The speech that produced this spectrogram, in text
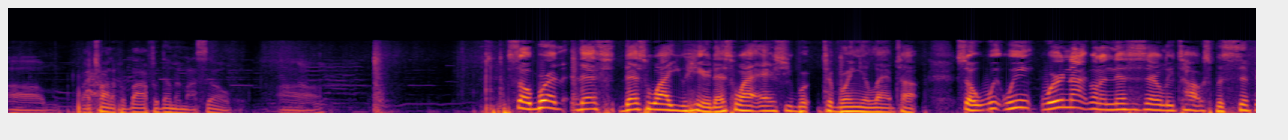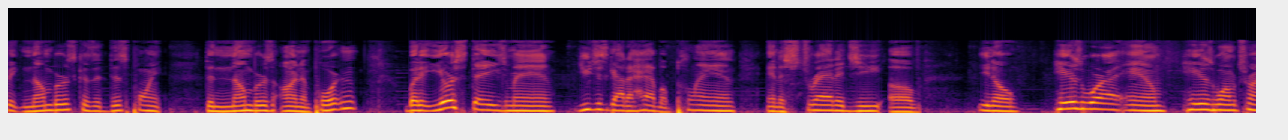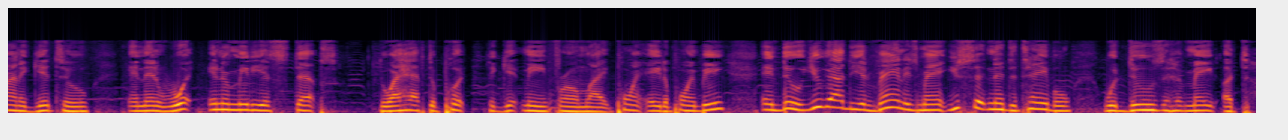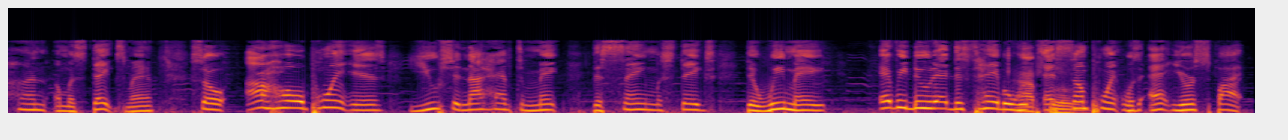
um, by trying to provide for them and myself. Uh, So, bro, that's that's why you here. That's why I asked you to bring your laptop. So we we we're not going to necessarily talk specific numbers because at this point the numbers aren't important. But at your stage, man, you just got to have a plan and a strategy of, you know, here's where I am, here's where I'm trying to get to, and then what intermediate steps do I have to put to get me from like point A to point B? And dude, you got the advantage, man. You sitting at the table with dudes that have made a ton of mistakes, man. So our whole point is you should not have to make the same mistakes that we made. Every dude at this table was, at some point was at your spot,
